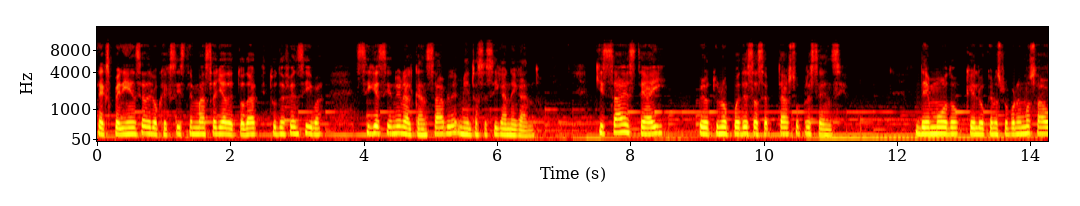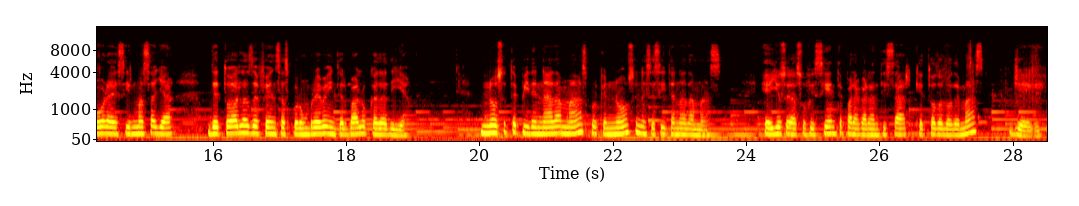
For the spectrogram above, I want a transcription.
La experiencia de lo que existe más allá de toda actitud defensiva sigue siendo inalcanzable mientras se siga negando. Quizá esté ahí, pero tú no puedes aceptar su presencia. De modo que lo que nos proponemos ahora es ir más allá de todas las defensas por un breve intervalo cada día. No se te pide nada más porque no se necesita nada más. Ello será suficiente para garantizar que todo lo demás llegue.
